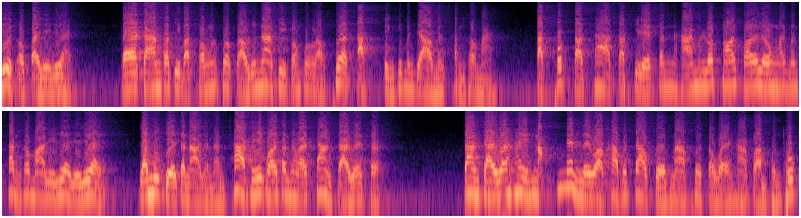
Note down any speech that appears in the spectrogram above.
ยืดออกไปเรื่อยๆ แต่การปฏิบัติของพวกเราหรือหน้าที่ของพวกเราเพื่อตัดสิ่งที่มันยาวมันสั้นเข้ามา ตัดภพตัดชาติตัดกิเลสตัณหา มันลดน้อยถอยลงให้มันสั้นเข้ามาเรื่อยๆเรื่อยๆแล้วมีเจตนาอย่างนั้น ชาตินี้ขอให้ท่านทั้งหลายตั้งใจไว้เถอะตั้งใจไว้ให้หนักแน่นเลยว่าข้าพเจ้าเกิดมาเพื่อแสวงหาความพ้นทุกข์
